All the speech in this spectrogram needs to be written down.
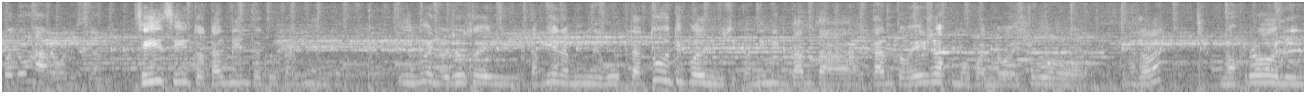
Fue toda una revolución. Sí, sí, totalmente, totalmente. Y bueno, yo soy, también a mí me gusta todo tipo de música. A mí me encanta tanto ellos como cuando estuvo, ¿cómo se llama? Los Rolling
